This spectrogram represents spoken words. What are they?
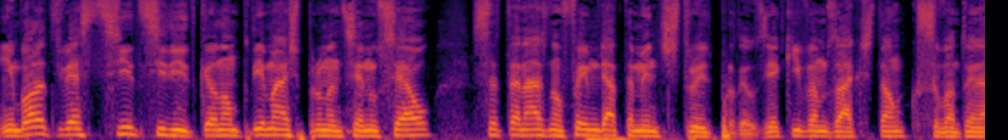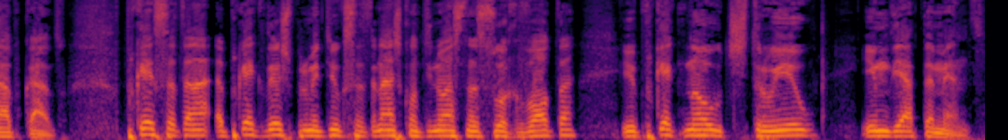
embora tivesse sido decidido que ele não podia mais permanecer no céu, Satanás não foi imediatamente destruído por Deus. E aqui vamos à questão que se levantou ainda há bocado. Porquê é que, Satanás, porquê é que Deus permitiu que Satanás continuasse na sua revolta e porquê é que não o destruiu imediatamente?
